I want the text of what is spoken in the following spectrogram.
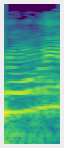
พ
